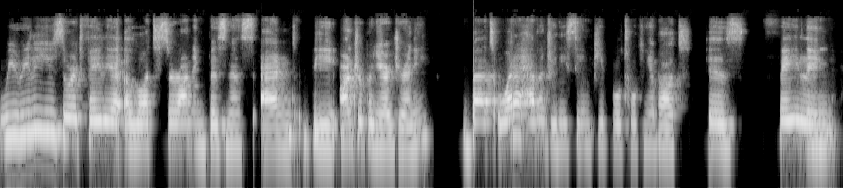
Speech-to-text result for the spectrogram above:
we really use the word failure a lot surrounding business and the entrepreneur journey. But what I haven't really seen people talking about is failing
